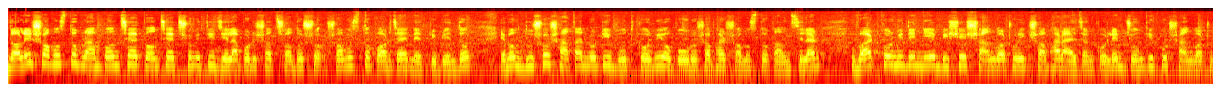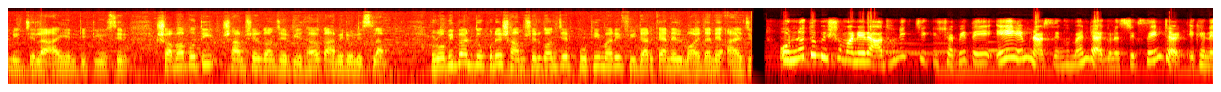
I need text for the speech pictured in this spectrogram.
দলের সমস্ত গ্রাম পঞ্চায়েত পঞ্চায়েত সমিতি জেলা পরিষদ সদস্য, সমস্ত পর্যায়ের নেতৃবৃন্দ এবং দুশো সাতান্নটি বুথ কর্মী ও পৌরসভার সমস্ত কাউন্সিলর, ওয়ার্ড কর্মীদের নিয়ে বিশেষ সাংগঠনিক সভার আয়োজন করলেন জঙ্গিপুর সাংগঠনিক জেলা আইএনটিটিউসির সভাপতি শামশেরগঞ্জের বিধায়ক আমিরুল ইসলাম। রবিবার দুপুরে শামশেরগঞ্জের পুঁটিমারি ফিডার ক্যানেল ময়দানে আয়োজিত উন্নত বিশ্বমানের আধুনিক চিকিৎসা পেতে A M nursing home and diagnostic centre, এখানে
